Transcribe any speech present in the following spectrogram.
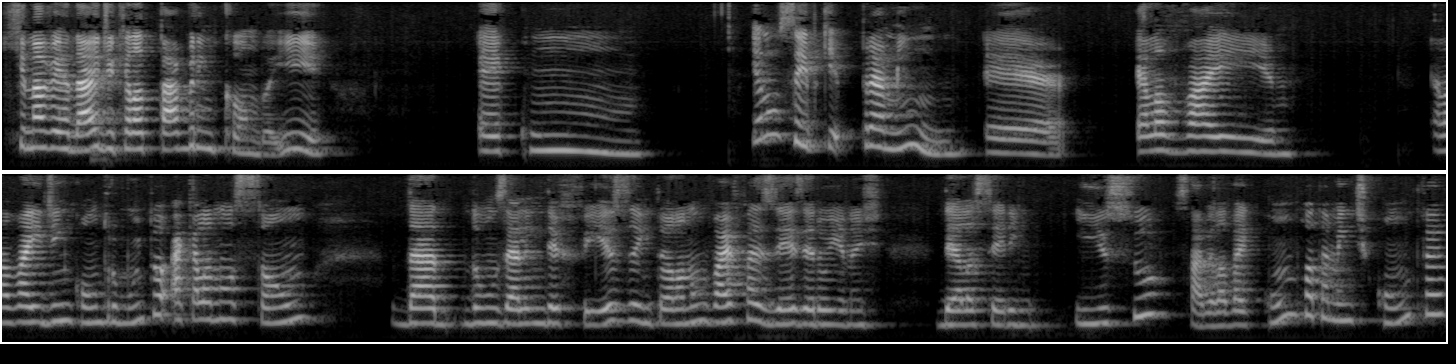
que na verdade o que ela tá brincando aí é com eu não sei porque para mim é... ela vai ela vai de encontro muito àquela noção da donzela em defesa, então ela não vai fazer as heroínas dela serem isso, sabe? Ela vai completamente contra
